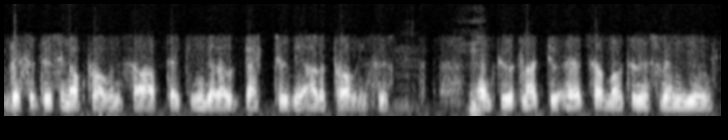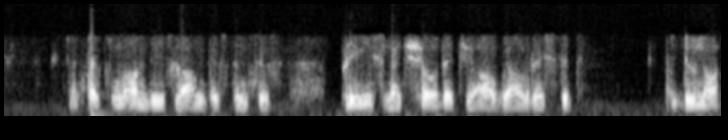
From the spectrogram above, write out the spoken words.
visitors in our province are taking the road back to the other provinces. Mm. And we would like to urge our motorists when you are taking on these long distances, please make sure that you are well rested. Do not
